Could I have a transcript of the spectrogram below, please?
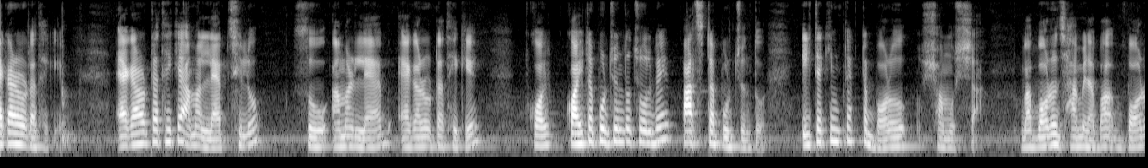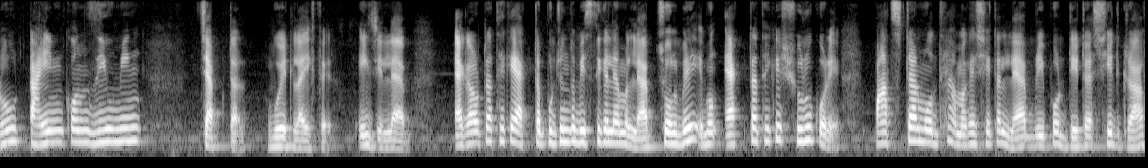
এগারোটা থেকে। এগারোটা থেকে আমার ল্যাব ছিল সো আমার ল্যাব এগারোটা থেকে কয়টা পর্যন্ত চলবে? পাঁচটা পর্যন্ত। এইটা কিন্তু একটা বড় সমস্যা বা বড় ঝামেলা বা বড় টাইম কনজিউমিং চ্যাপ্টার বুয়েট লাইফের এই যে ল্যাব এগারোটা থেকে একটা পর্যন্ত বেসিক্যালি আমার ল্যাব চলবে এবং একটা থেকে শুরু করে পাঁচটার মধ্যে আমাকে সেটা lab report data sheet graph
